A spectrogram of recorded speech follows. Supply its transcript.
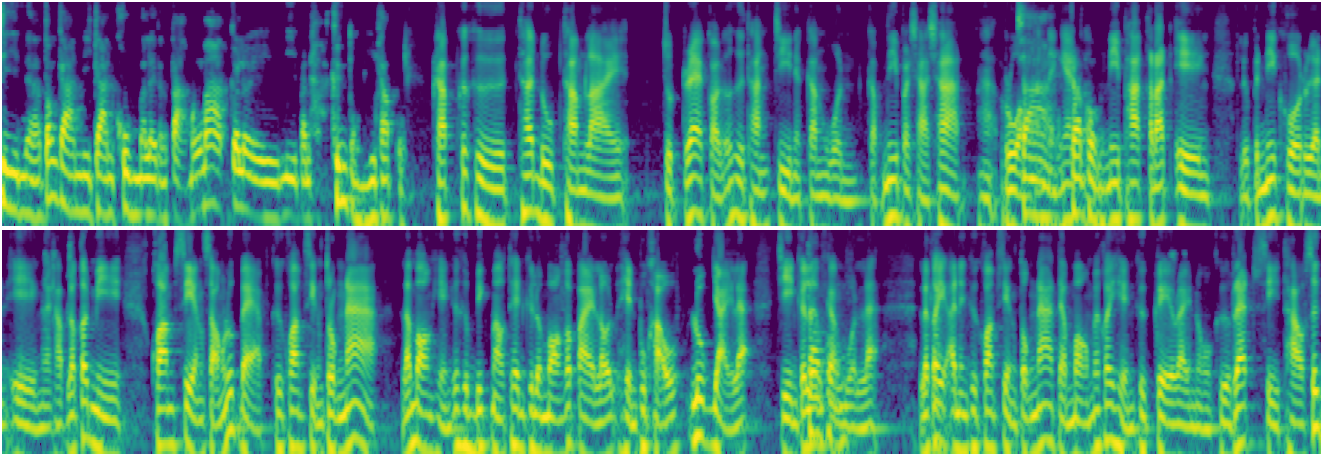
จีนเนี่ยต้องการมีการคุมอะไรต่างๆ มาก ๆ ก็เลยมีปัญหาขึ้นตรงนี้ครับผมครับก็คือถ้าดูไทม์ไลน์จุดแรกก่อนก็คือทางจีนเนี่ยกังวลกับหนี้ประชาชาติรวมทั้งในแง่ของหนี้ภาครัฐเอง หรือเป็นหนี้ครัวเรือนเองนะครับแล้วก็มีความเสี่ยง 2 รูปแบบ คือความเสี่ยงตรงหน้า แล้วมองเห็นก็คือ Big Mountain คือเรามองเข้าไป เราเห็นภูเขาลูกใหญ่แล้วจีนก็เริ่มกังวลแล้ว แล้วก็อีกอันนึงคือความเสี่ยงตรงหน้าแต่มองไม่ค่อยเห็นคือเกรย์ไรโนคือแรดสีเทาซึ่ง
